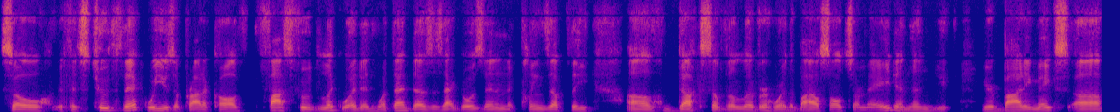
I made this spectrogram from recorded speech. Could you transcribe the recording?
So if it's too thick, we use a product called Phosfood Liquid, and what that does is that goes in and it cleans up the uh, ducts of the liver where the bile salts are made, and then you, your body makes uh,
